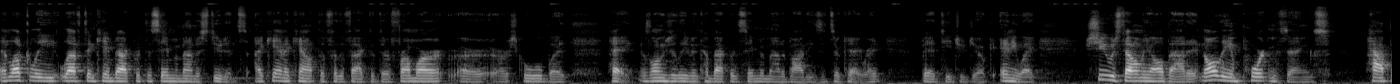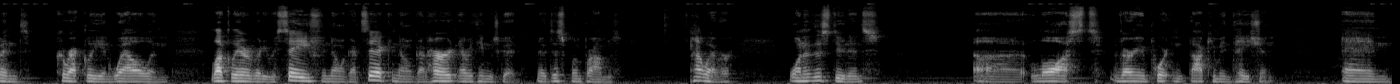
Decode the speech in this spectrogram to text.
and luckily left and came back with the same amount of students. I can't account for the fact that they're from our, our, our, school, but hey, as long as you leave and come back with the same amount of bodies, it's okay, right? Bad teacher joke. Anyway, she was telling me all about it, and all the important things happened correctly and well, and luckily everybody was safe, and no one got sick, and no one got hurt, and everything was good. No discipline problems. However, one of the students uh, lost very important documentation, and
